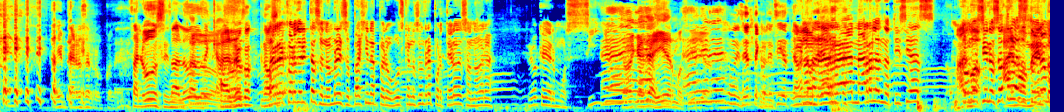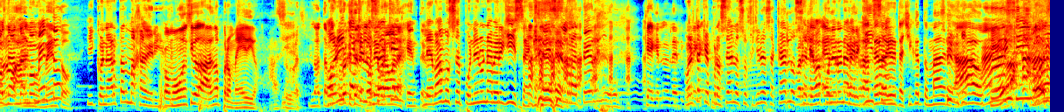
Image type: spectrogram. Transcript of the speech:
Hay un perro ese ruco. Saludos, Saludos, Saludos. de Al cabrón. ruco, No, no sé. recuerdo ahorita su nombre en su página, pero búsquenos un reportero de Sonora. Creo que Hermosillo. Creo que es de ahí, de Ah, Hermosillo. como decía el tecolecillo, te Y lo narra, narra las noticias Al como mo- si nosotros al las momento, estuviéramos ¿no? dando al Al momento, momento. Y con hartas majaderías. Como un ciudadano promedio. Así es. No, Ahorita que que, lo a la saquen, gente. le vamos a poner una verguiza. ¿Qué dice el ratero? Ahorita que procedan los oficiales a sacarlo, se le va a poner el- una el verguiza. ratero le grita, chica tu madre. Ah, ok. Ah, sí, Ah, ok.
